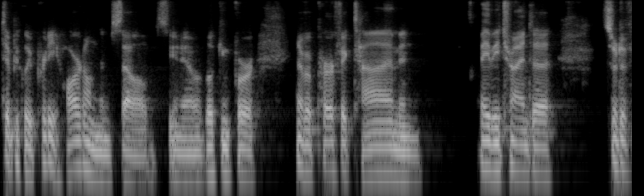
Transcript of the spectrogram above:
typically pretty hard on themselves you know looking for kind of a perfect time and maybe trying to sort of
